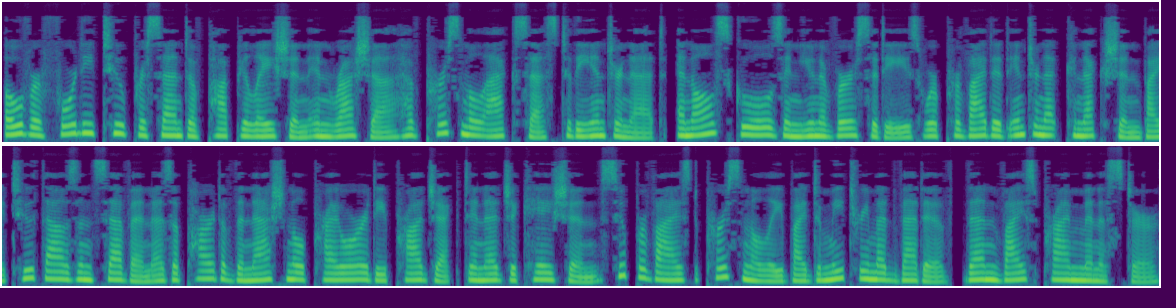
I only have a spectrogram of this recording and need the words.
Over 42% of population in Russia have personal access to the Internet, and all schools and universities were provided Internet connection by 2007 as a part of the National Priority Project in Education supervised personally by Dmitry Medvedev, then Vice Prime Minister.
